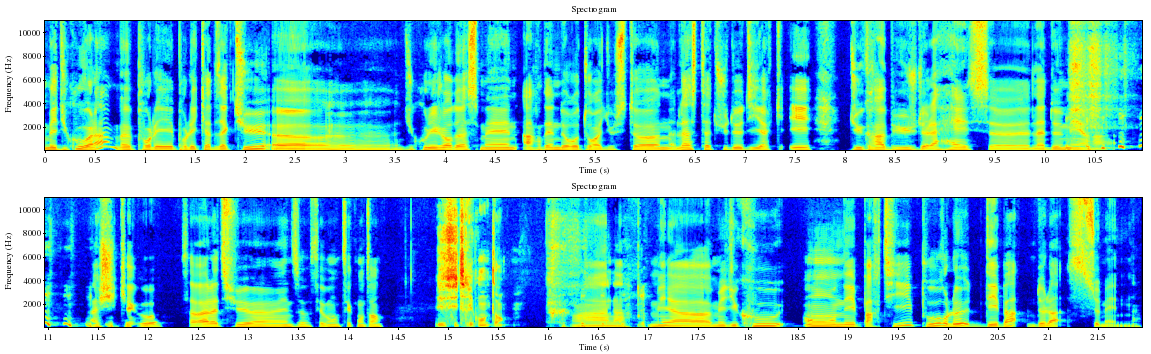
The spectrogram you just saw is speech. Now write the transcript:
mais du coup, voilà, bah, pour les, pour les quatre actus, euh, du coup, les joueurs de la semaine, Arden de retour à Houston, la statue de Dirk et du grabuge de la Hesse, euh, de la demeure à, à Chicago. Ça va là-dessus, euh, Enzo? C'est bon? T'es content? Je suis très content. Voilà. mais, euh, mais du coup, on est parti pour le débat de la semaine.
